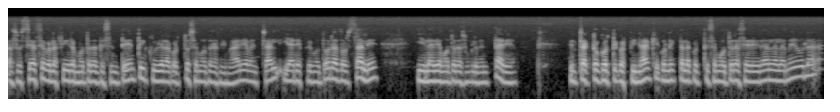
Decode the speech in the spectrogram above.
asociarse con las fibras motoras descendentes, incluida la cortosa motora primaria, ventral y áreas premotoras dorsales y el área motora suplementaria el tracto córtico espinal que conecta la corteza motora cerebral a la médula,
